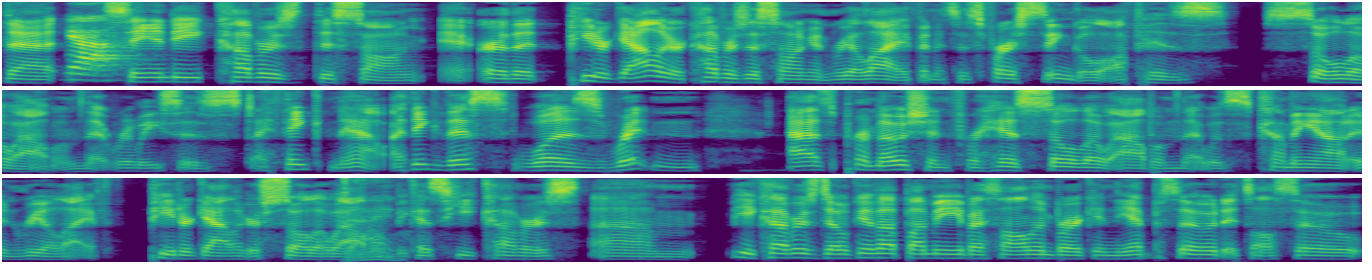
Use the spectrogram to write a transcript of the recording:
that Yeah. Sandy covers this song, or that Peter Gallagher covers this song in real life, and it's his first single off his solo album that releases, I think, now. I think this was written as promotion for his solo album that was coming out in real life. Peter Gallagher's solo album because he covers um he covers Don't Give Up on Me by Solomon Burke in the episode. It's also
